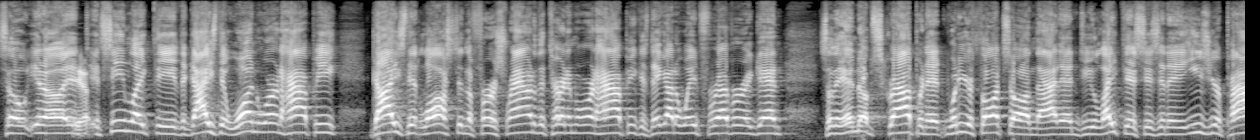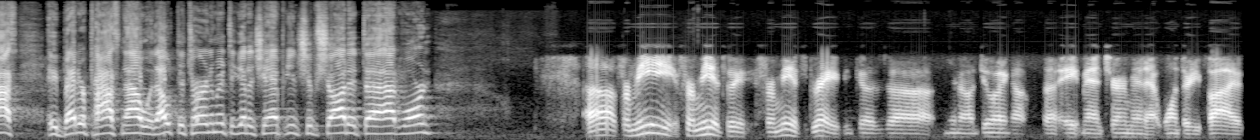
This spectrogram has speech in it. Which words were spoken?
So, you know, it, yep. it seemed like the, the guys that won weren't happy. Guys that lost in the first round of the tournament weren't happy because they got to wait forever again. So they end up scrapping it. What are your thoughts on that? And do you like this? Is it a easier path, a better path now without the tournament to get a championship shot at uh, at Warren? Uh, for me, for me, it's a, for me, it's great because uh, you know doing a, a eight man tournament at 135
